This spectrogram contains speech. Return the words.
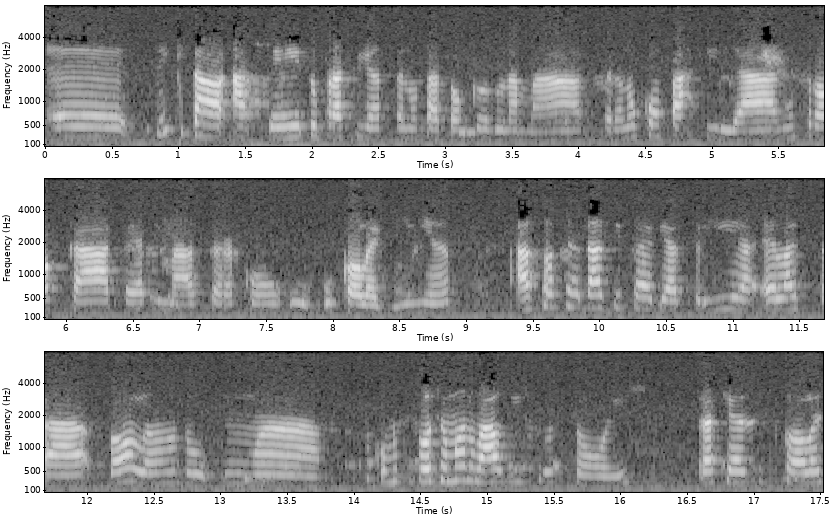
é, tem que estar atento para a criança não estar tá tocando na máscara, não compartilhar, não trocar até de máscara com o, o coleguinha. A Sociedade de Pediatria, ela está bolando uma, como se fosse um manual de instruções para que as escolas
